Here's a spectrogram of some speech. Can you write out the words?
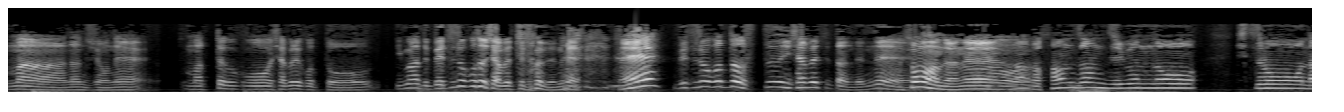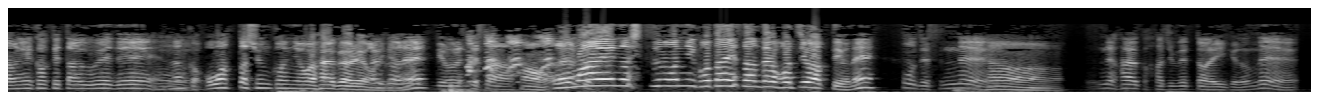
まあ、なんでしょうね。全くこう喋ることを、今まで別のことを喋ってたんでね。え？別のことを普通に喋ってたんでね。そうなんだよね。うんなんか散々自分の質問を投げかけた上で、うんなんか終わった瞬間におい早くやれよ、みたいなね。れって言われてさ。うんお前の質問に答えてたんだよ、こっちはっていうね。そうですうね。ん。ね、早く始めたらいいけどね。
